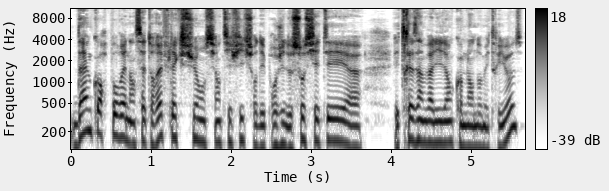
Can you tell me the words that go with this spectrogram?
d'incorporer dans cette réflexion scientifique sur des projets de société euh, et très invalidants comme l'endométriose,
